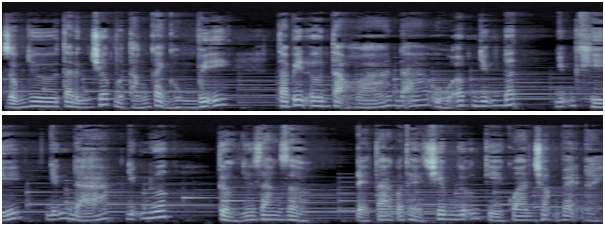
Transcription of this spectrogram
Giống như ta đứng trước một thắng cảnh hùng vĩ, ta biết ơn tạo hóa đã ủ ấp những đất, những khí, những đá, những nước tưởng như giang dở để ta có thể chiêm ngưỡng kỳ quan trọn vẹn này.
